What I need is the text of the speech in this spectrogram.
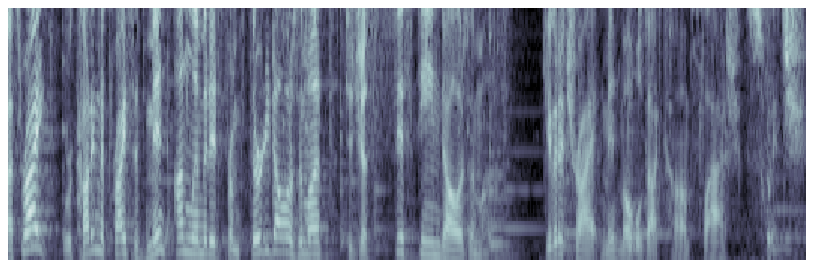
That's right. We're cutting the price of Mint Unlimited from $30 a month to just $15 a month. Give it a try at mintmobile.com slash switch.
